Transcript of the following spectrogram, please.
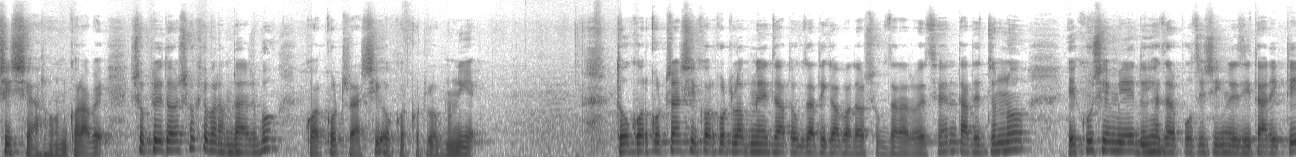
শীর্ষে আরোহণ করাবে। সুপ্রিয় দর্শক, এবার আমরা আসব কর্কট রাশি ও কর্কট লগ্ন নিয়ে। তো কর্কট রাশি, কর্কট লগ্নে জাতক, জাতিকা বা দর্শক যারা রয়েছেন, তাদের জন্য একুশে মে দুই হাজার পঁচিশ ইংরেজি তারিখটি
